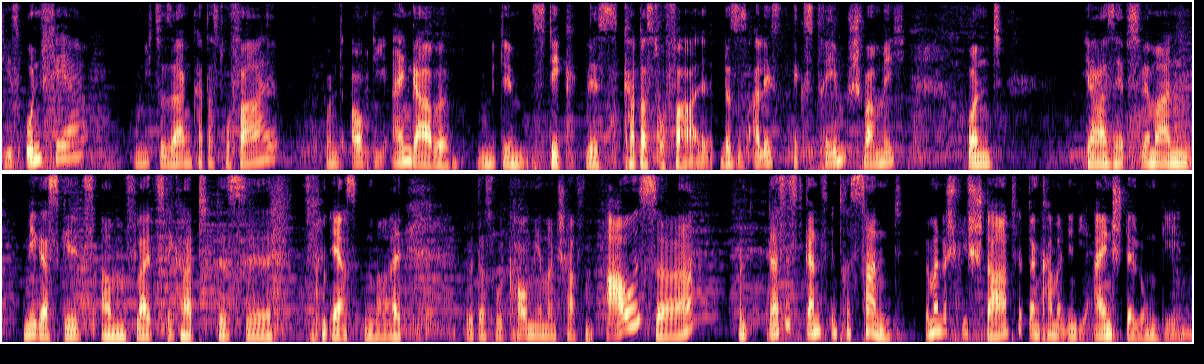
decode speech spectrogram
Die ist unfair, um nicht zu sagen katastrophal. Und auch die Eingabe mit dem Stick ist katastrophal. Das ist alles extrem schwammig. Und ja, selbst wenn man Megaskills am Flightstick hat, das äh, zum ersten Mal, wird das wohl kaum jemand schaffen. Außer, und das ist ganz interessant, wenn man das Spiel startet, dann kann man in die Einstellungen gehen.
